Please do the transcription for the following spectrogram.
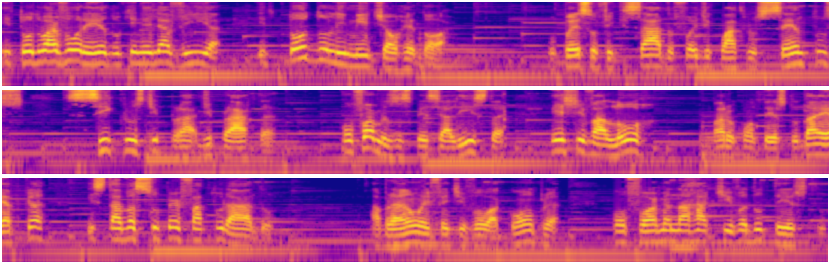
e todo o arvoredo que nele havia, e todo o limite ao redor. O preço fixado foi de quatrocentos ciclos de, pra de prata, Conforme os especialistas, este valor, para o contexto da época, estava superfaturado. Abraão efetivou a compra conforme a narrativa do texto.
